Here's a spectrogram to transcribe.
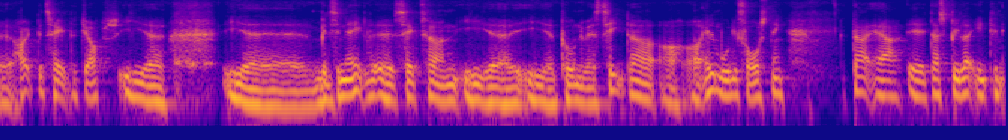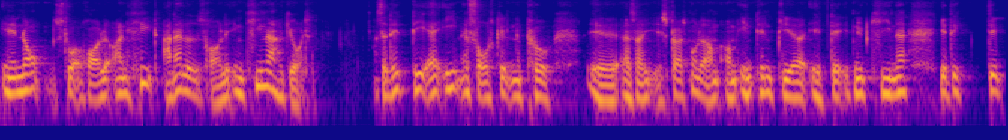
øh, højt betalte jobs i, øh, i øh, medicinalsektoren, i, øh, i, øh, på universiteter og, og al mulig forskning, der, er, øh, der spiller Indien en enorm stor rolle, og en helt anderledes rolle, end Kina har gjort. Så det, det er en af forskellene på øh, altså spørgsmålet om, om Indien bliver et, et nyt Kina. Ja, det, det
